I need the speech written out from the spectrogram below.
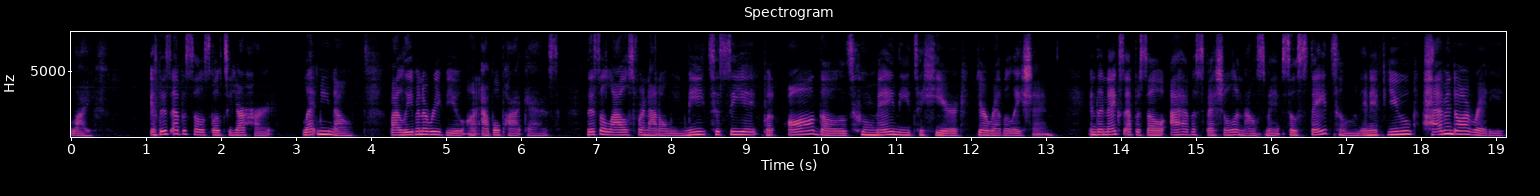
life. If this episode spoke to your heart, let me know by leaving a review on Apple Podcasts. This allows for not only me to see it, but all those who may need to hear your revelation. In the next episode, I have a special announcement, so stay tuned. And if you haven't already,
